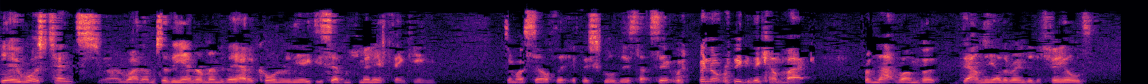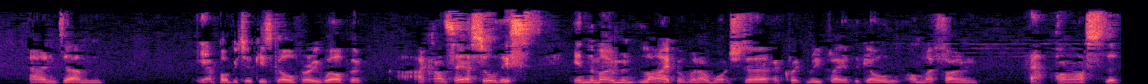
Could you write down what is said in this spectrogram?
yeah, it was tense uh, right up to the end. I remember they had a corner in the 87th minute thinking to myself that if they scored this, that's it. We're not really going to come back from that one. But down the other end of the field, and um, yeah, Bobby took his goal very well. But I can't say I saw this in the moment live, but when I watched a, a quick replay of the goal on my phone, that pass that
